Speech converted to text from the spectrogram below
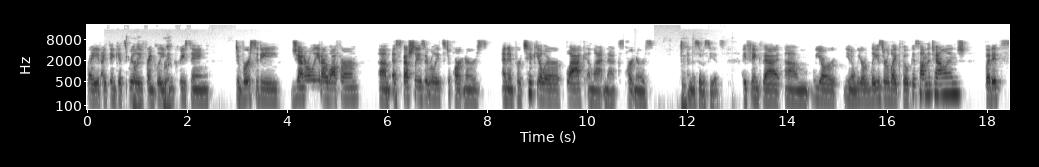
right? I think it's really, right. frankly, right. increasing diversity generally at our law firm, um, especially as it relates to partners, and in particular, Black and Latinx partners mm-hmm. and associates. I think that um, we are, you know, we are laser like focus on the challenge, but it's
